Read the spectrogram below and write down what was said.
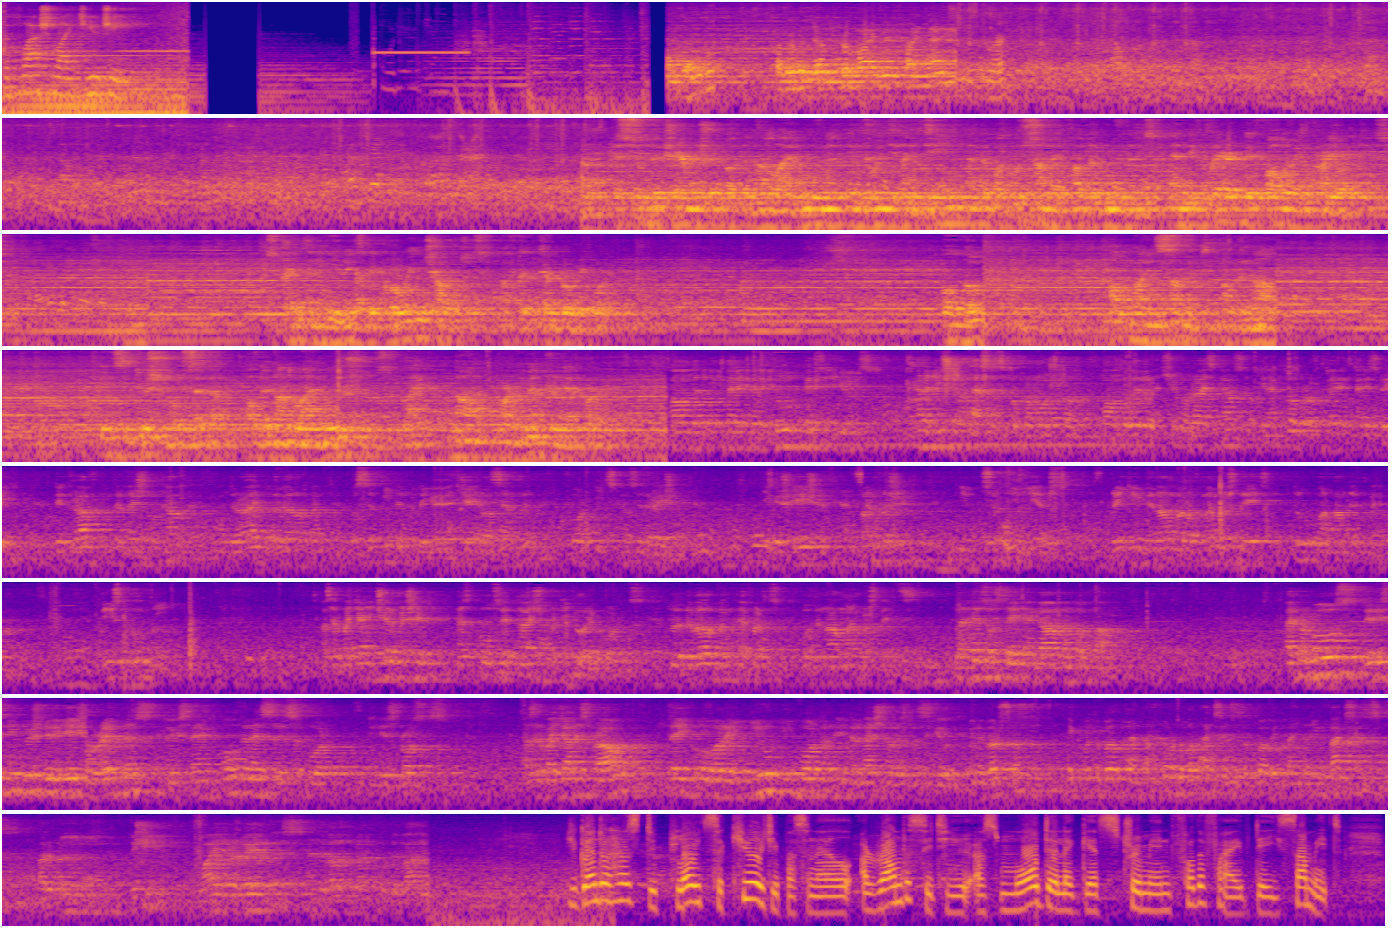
The Flashlight UG. Azerbaijan provided financial assumed the chairmanship of the non-aligned movement in 2019 at the Baku summit of the movement and declared the following priorities. Strengthening the growing challenges of contemporary world. Although online summit of the non institutional setup of the non-aligned movements like NAM Parliamentary Network founded in 2022 constitutes an additional assets for promotion of multilateral. The Human Rights Council in October of 2023, the draft international covenant on the right to development was submitted to the UN General Assembly for its consideration. Negotiation and membership in 13 years, bringing the number of member states to 121. These proved the Azerbaijani chairmanship has also attached particular importance to the development efforts of the non-member states, the heads of state and government of now. I propose the distinguished delegation of readiness to extend all the necessary support in this process. Azerbaijan is proud take over a new important international responsibility. Universal, equitable and affordable access to COVID-19 vaccines are being achieved. Wider awareness and development of the value Uganda has deployed security personnel around the city as more delegates stream in for the five-day summit.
